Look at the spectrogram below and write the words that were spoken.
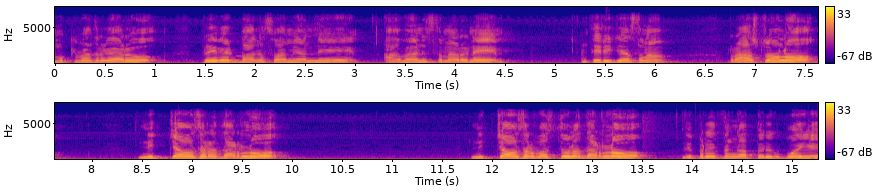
ముఖ్యమంత్రి గారు ప్రైవేట్ భాగస్వామ్యాన్ని ఆహ్వానిస్తున్నారని తెలియజేస్తున్నాం. రాష్ట్రంలో నిత్యావసర ధరలు నిత్యావసర వస్తువుల ధరలు విపరీతంగా పెరిగిపోయి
